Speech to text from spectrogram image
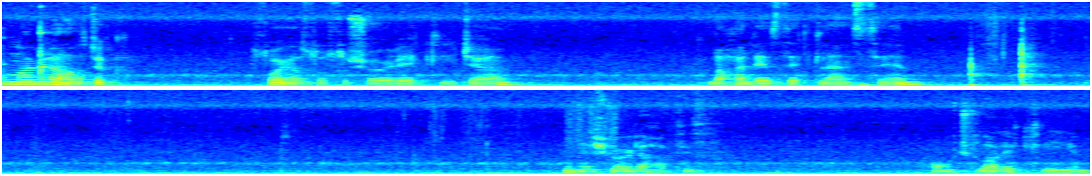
Buna birazcık soya sosu şöyle ekleyeceğim. Daha lezzetlensin. Yine şöyle hafif havuçlar ekleyeyim.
